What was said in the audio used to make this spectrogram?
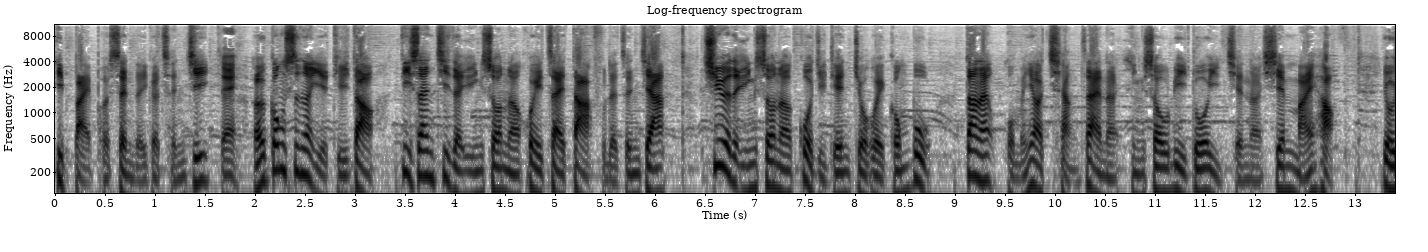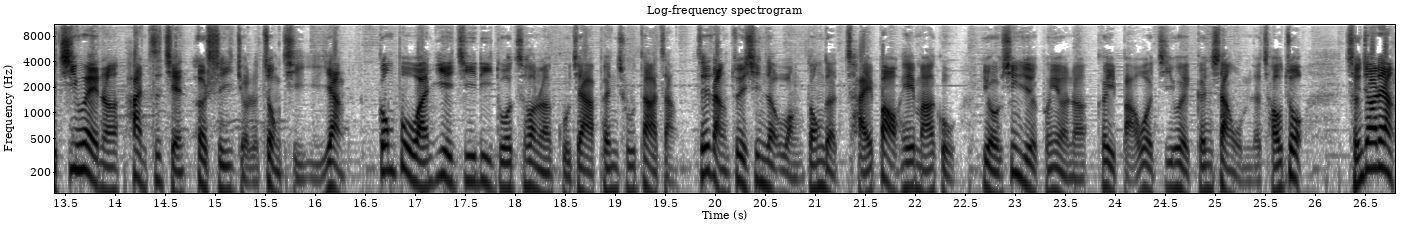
一百 percent 的一个成绩，对，而公司呢也提到第三季的营收呢会再大幅的增加，七月的营收呢过几天就会公布。当然，我们要抢在呢营收利多以前呢先买好，有机会呢和之前二四一九的重奇一样，公布完业绩利多之后呢，股价喷出大涨。这档最新的往东的财报黑马股，有兴趣的朋友呢可以把握机会跟上我们的操作。成交量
